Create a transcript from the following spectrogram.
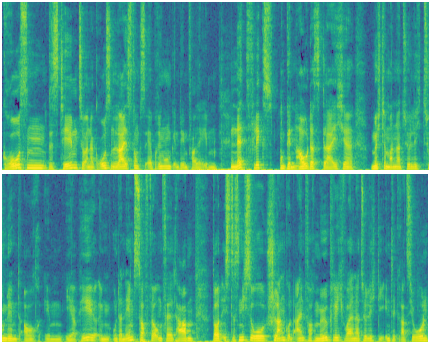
großen System, zu einer großen Leistungserbringung, in dem Falle eben Netflix. Und genau das Gleiche möchte man natürlich zunehmend auch im ERP, im Unternehmenssoftwareumfeld haben. Dort ist es nicht so schlank und einfach möglich, weil natürlich die Integration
